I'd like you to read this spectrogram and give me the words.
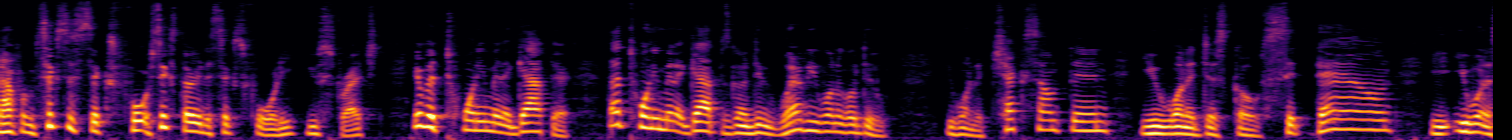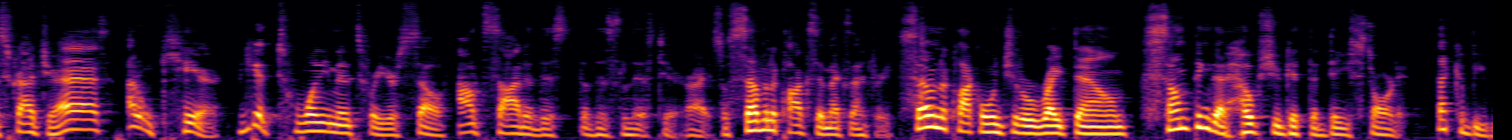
Now, from 6 to 6, 4, 6.30 to 6.40, you stretched. You have a 20 minute gap there. That 20 minute gap is to do whatever you want to go do you want to check something, you want to just go sit down, you, you want to scratch your ass, I don't care. You get 20 minutes for yourself outside of this of this list here. All right, so seven o'clock is the next entry. Seven o'clock, I want you to write down something that helps you get the day started. That could be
